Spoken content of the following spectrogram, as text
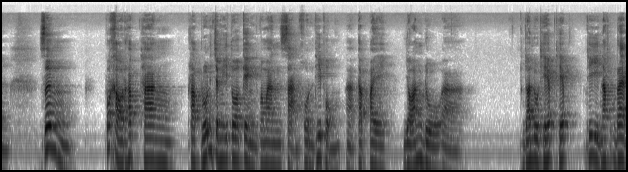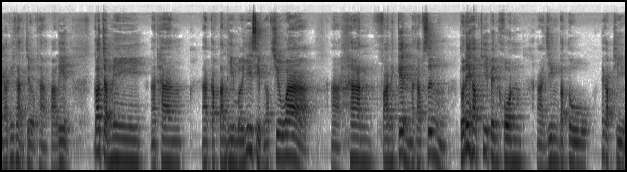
4411 ซึ่งพวกเขานะครับทางคลับรุ่นจะมีตัวเก่งประมาณ 3 คนที่ผมกลับไปย้อนดูย้อนดูเทปเทปที่นัดแรกนะที่ทางเจอกับทางปารีสก็จะมีทาง กัปตันทีมเบอร์ 20ครับชื่อว่าฮานฟานเกนนะครับซึ่งตัวนี้ครับที่เป็นคนยิงประตูให้กับทีม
